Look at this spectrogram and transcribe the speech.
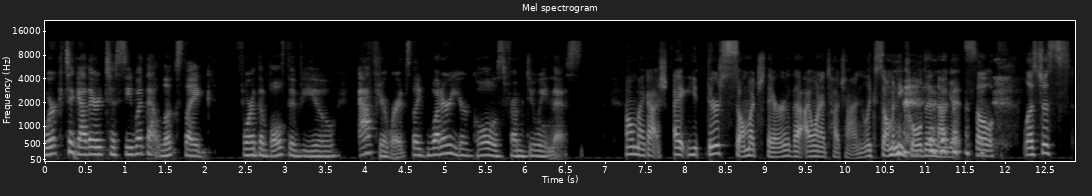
work together to see what that looks like for the both of you afterwards. Like, what are your goals from doing this? Oh my gosh, I, you, there's so much there that I want to touch on, like so many golden nuggets. so let's just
